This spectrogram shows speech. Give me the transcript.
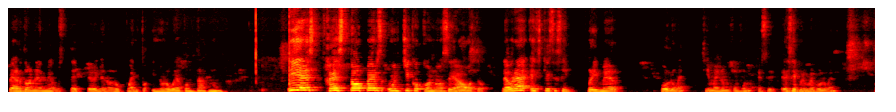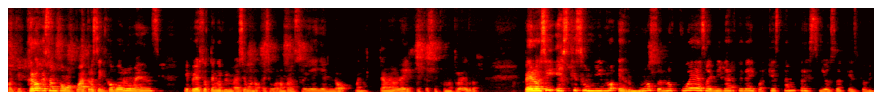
Perdónenme usted, pero yo no lo cuento y no lo voy a contar nunca. Y es Stoppers, un chico conoce a otro. La verdad es que ese es el primer volumen, si no me confundo, ese, ese primer volumen, porque creo que son como cuatro o cinco volúmenes, y por eso tengo el primer y el segundo. El segundo me lo estoy leyendo, bueno, ya me lo leí porque estoy con otro libro. Pero sí, es que es un libro hermoso, no puedes olvidarte de ahí porque es tan precioso que es como,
